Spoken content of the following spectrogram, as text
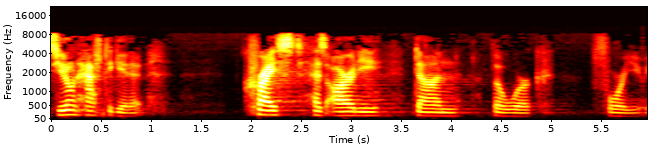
is you don't have to get it. Christ has already done the work for you.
